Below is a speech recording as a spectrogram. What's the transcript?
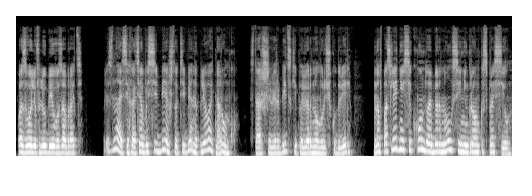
позволив Любе его забрать. Признайся хотя бы себе, что тебе наплевать на Ромку». Старший Вербицкий повернул ручку двери, но в последнюю секунду обернулся и негромко спросил.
